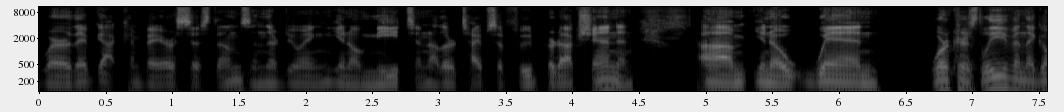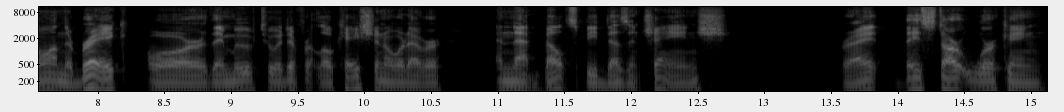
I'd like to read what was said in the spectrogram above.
where they've got conveyor systems and they're doing you know meat and other types of food production and um, you know when workers leave and they go on their break or they move to a different location or whatever and that belt speed doesn't change right they start working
